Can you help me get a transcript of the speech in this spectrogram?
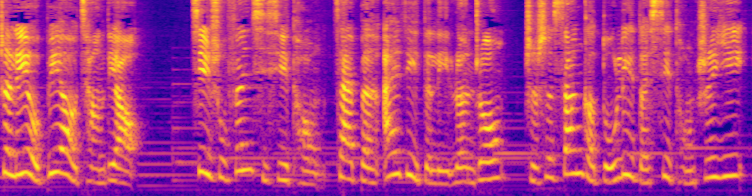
这里有必要强调，技术分析系统在本 ID 的理论中只是三个独立的系统之一。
